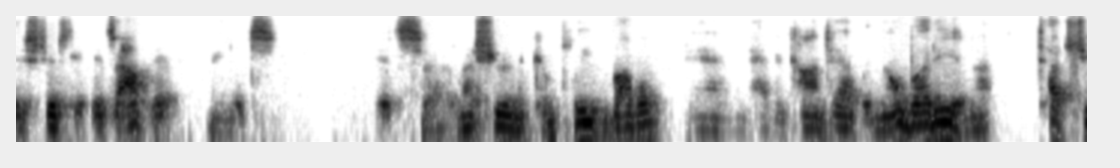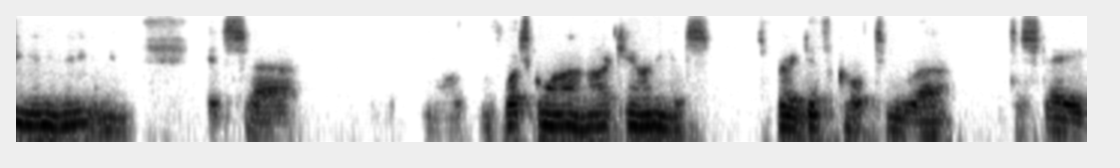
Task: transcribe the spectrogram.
it's just it's out there. I mean, it's it's uh, unless you're in a complete bubble and having contact with nobody and not touching anything. I mean, it's uh, you know, with what's going on in our county, it's it's very difficult to uh, to stay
